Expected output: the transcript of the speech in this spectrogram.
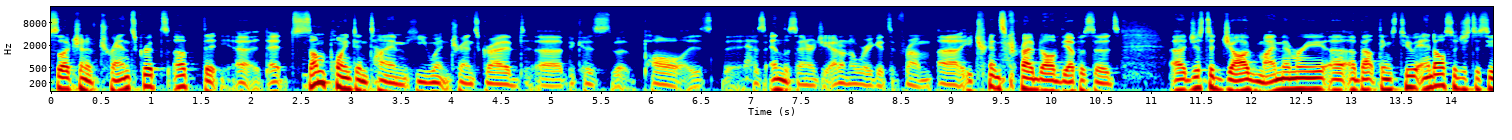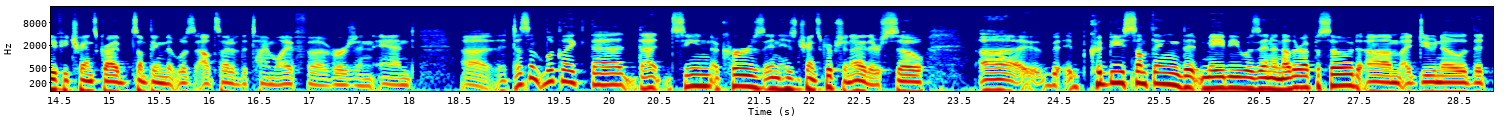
selection of transcripts up that uh, at some point in time he went transcribed uh, because uh, Paul is has endless energy. I don't know where he gets it from. Uh, he transcribed all of the episodes uh, just to jog my memory uh, about things too, and also just to see if he transcribed something that was outside of the Time Life version. And it doesn't look like that that scene occurs in his transcription either. So. It could be something that maybe was in another episode. Um, I do know that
